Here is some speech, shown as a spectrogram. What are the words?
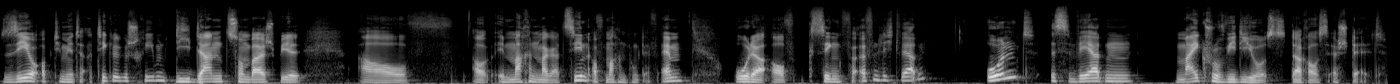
SEO-optimierte Artikel geschrieben, die dann zum Beispiel auf im Machen Magazin auf machen.fm oder auf Xing veröffentlicht werden. Und es werden Microvideos daraus erstellt.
